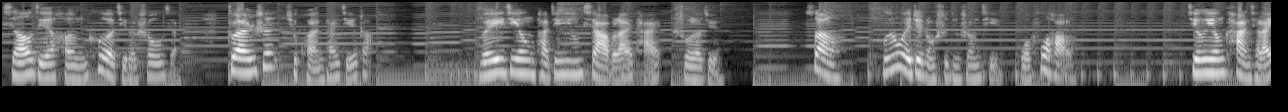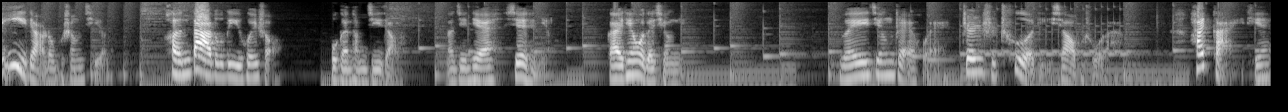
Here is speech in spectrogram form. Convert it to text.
小姐很客气地收下，转身去款台结账。维京怕精英下不来台，说了句：“算了，不用为这种事情生气，我付好了。”精英看起来一点都不生气了。很大度的一挥手，不跟他们计较了。那今天谢谢你了，改天我再请你。维京这回真是彻底笑不出来了，还改天？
